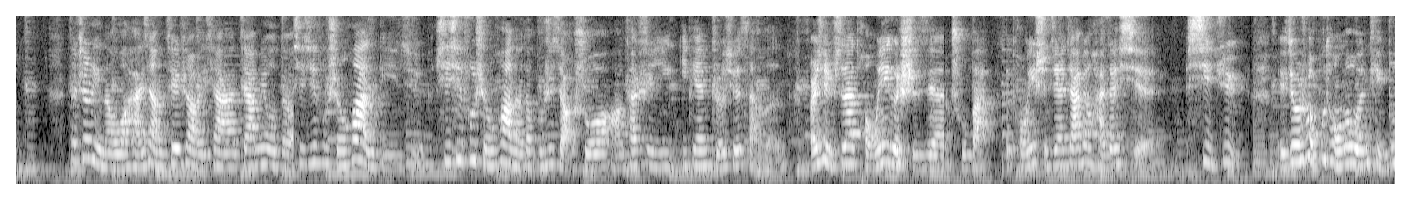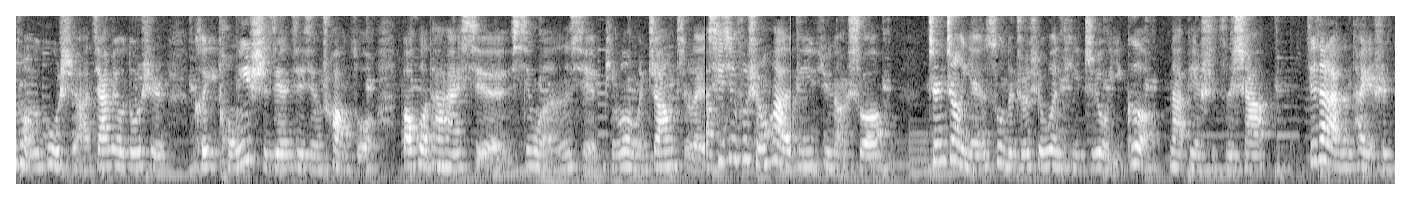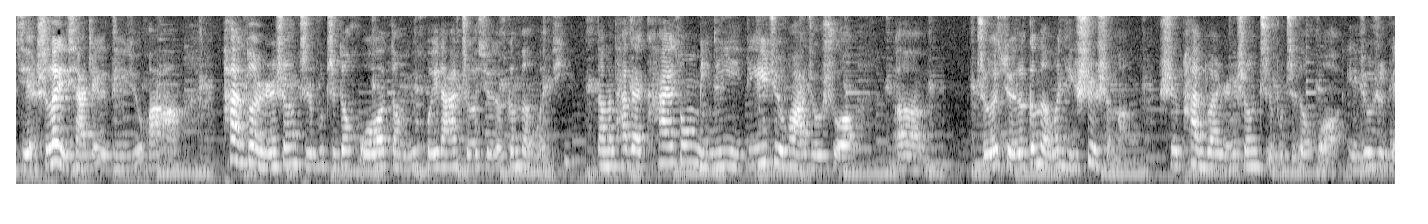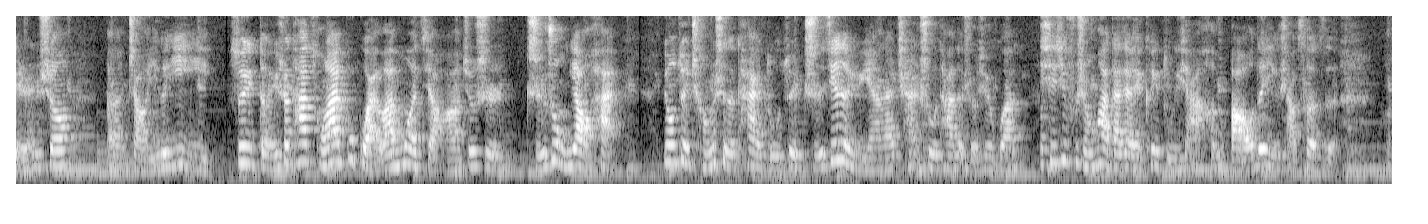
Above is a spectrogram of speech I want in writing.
那这里呢，我还想介绍一下加缪的《西西弗神话》的第一句。《西西弗神话》呢，它不是小说啊，它是一一篇哲学散文，而且是在同一个时间出版。同一时间，加缪还在写戏剧，也就是说，不同的文体、不同的故事啊，加缪都是可以同一时间进行创作。包括他还写新闻、写评论文章之类。《西西弗神话》的第一句呢，说：“真正严肃的哲学问题只有一个，那便是自杀。”接下来呢，他也是解释了一下这个第一句话啊。判断人生值不值得活，等于回答哲学的根本问题。那么他在开宗明义第一句话就说，呃，哲学的根本问题是什么？是判断人生值不值得活，也就是给人生，呃，找一个意义。所以等于说他从来不拐弯抹角啊，就是直中要害，用最诚实的态度、最直接的语言来阐述他的哲学观。西西弗神话大家也可以读一下，很薄的一个小册子，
